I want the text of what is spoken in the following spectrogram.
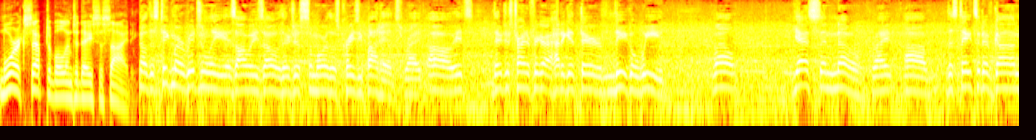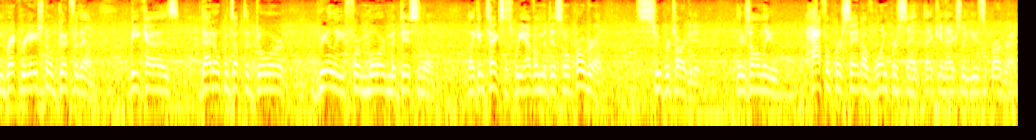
more acceptable in today's society. No, the stigma originally is always, oh, they're just some more of those crazy potheads, right? Oh, it's they're just trying to figure out how to get their legal weed. Well, yes and no, right? Um, the states that have gone recreational, good for them, because that opens up the door really for more medicinal. Like in Texas, we have a medicinal program, super targeted. There's only half a percent of 1% that can actually use the program.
